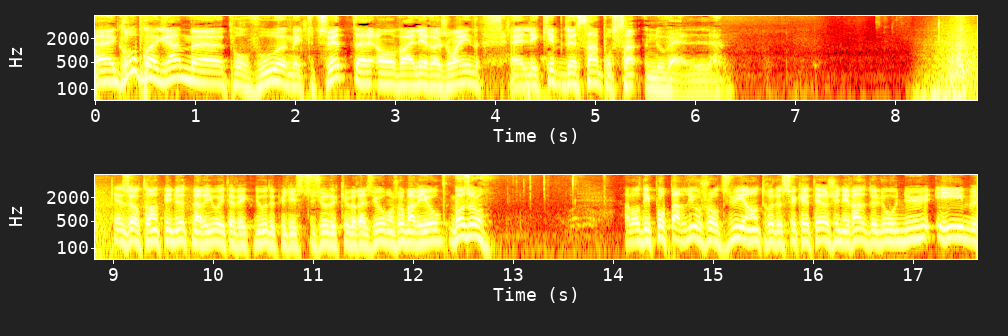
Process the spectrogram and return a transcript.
Euh, gros programme euh, pour vous, mais tout de suite, euh, on va aller rejoindre euh, l'équipe de 100% Nouvelles. 15h30 minutes, Mario est avec nous depuis les studios de Cube Radio. Bonjour Mario. Bonjour. Alors des pourparlers aujourd'hui entre le secrétaire général de l'ONU et M.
